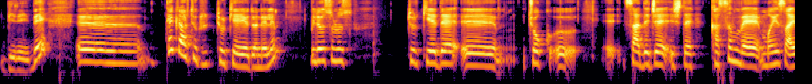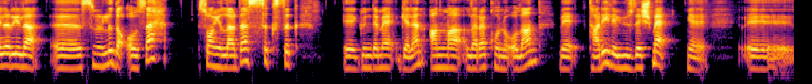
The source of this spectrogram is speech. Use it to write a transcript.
biriydi. E, tekrar Türkiye'ye dönelim. Biliyorsunuz Türkiye'de e, çok e, sadece işte Kasım ve Mayıs aylarıyla e, sınırlı da olsa son yıllarda sık sık e, gündeme gelen anmalara konu olan ve tarihle yüzleşme e, e,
